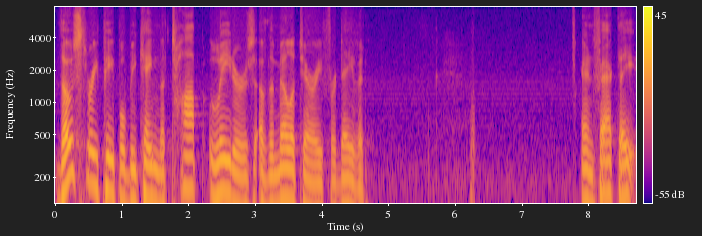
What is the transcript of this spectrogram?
Those three people became the top leaders of the military for David. In fact, they,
